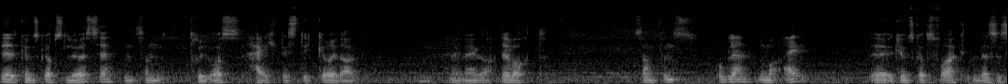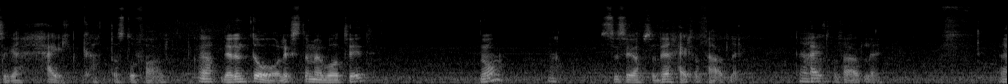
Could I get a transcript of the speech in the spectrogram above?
det er kunnskapsløsheten som truer oss helt i stykker i dag, mener jeg. Det er vårt samfunnsproblem nummer én. Det er kunnskapsforakten. Den syns jeg er helt katastrofal. Ja. Det er den dårligste med vår tid. Nå Ja. syns jeg absolutt det er helt forferdelig. Ja. Helt forferdelig. Uh,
